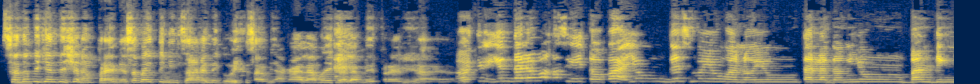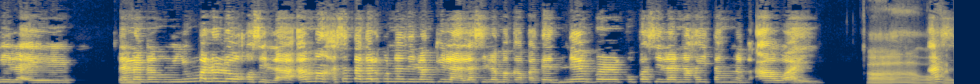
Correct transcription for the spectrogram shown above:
So, nabigyan din siya ng premyo. Sabay tingin sa akin ni kuya. Sabi niya, akala mo ikaw lang may premyo. Oh, y- yung dalawa kasi ito pa, yung guess mo yung ano, yung talagang yung banding nila eh talagang yung maluloko sila. Amang sa tagal ko na nilang kilala sila magkapatid, never ko pa sila nakitang nag-away. Ah, As okay.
